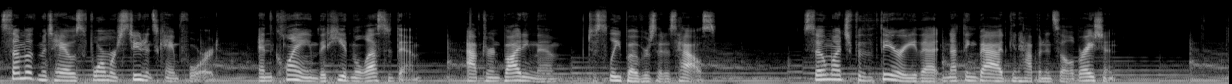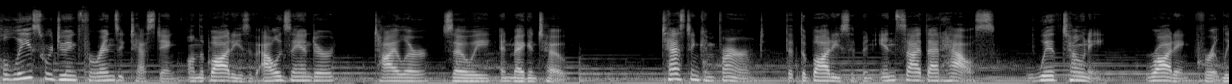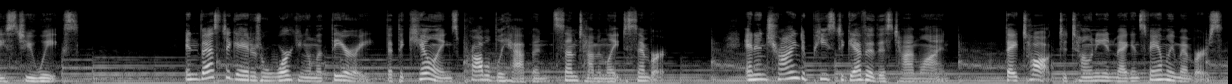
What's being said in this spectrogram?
some of Matteo's former students came forward and claimed that he had molested them after inviting them to sleepovers at his house. So much for the theory that nothing bad can happen in celebration. Police were doing forensic testing on the bodies of Alexander, Tyler, Zoe, and Megan Todt. Testing confirmed that the bodies had been inside that house with Tony, rotting for at least two weeks. Investigators were working on the theory that the killings probably happened sometime in late December. And in trying to piece together this timeline, they talked to Tony and Megan's family members.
